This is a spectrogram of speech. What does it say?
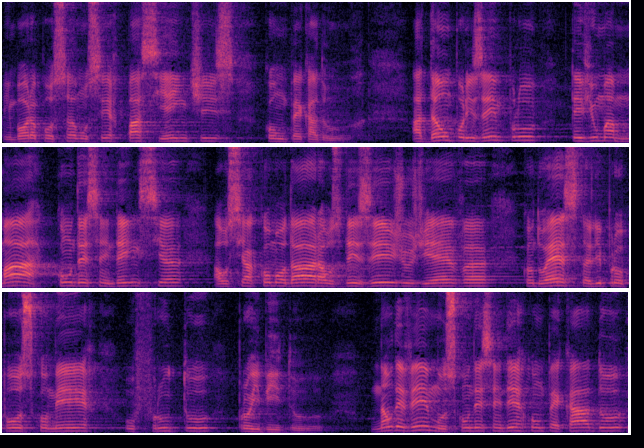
embora possamos ser pacientes com o pecador. Adão, por exemplo, teve uma má condescendência ao se acomodar aos desejos de Eva quando esta lhe propôs comer o fruto proibido. Não devemos condescender com o pecado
